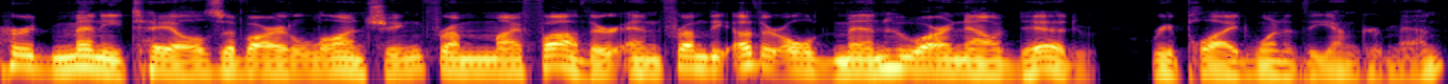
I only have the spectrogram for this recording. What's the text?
heard many tales of our launching from my father and from the other old men who are now dead, replied one of the younger men.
